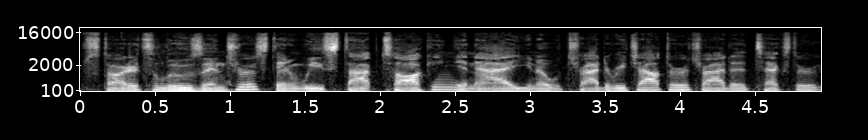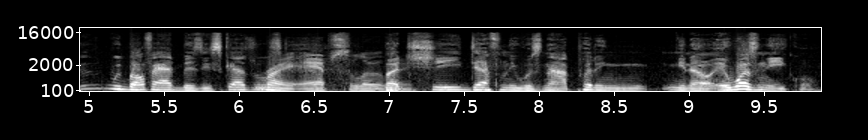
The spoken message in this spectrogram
started to lose interest, and we stopped talking. And I, you know, tried to reach out to her, tried to text her. We both had busy schedules, right, absolutely. but she definitely was not putting you know it wasn't equal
